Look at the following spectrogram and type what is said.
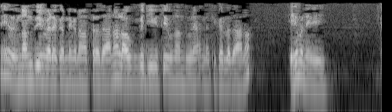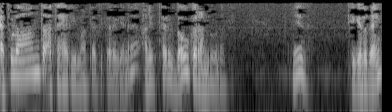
නේද? උනන්දුවෙන් වැඩ කරන එක නවත්තලා දානවා. ලෞකික ජීවිතේ උනන්දු නැති කරලා දානවා. එහෙම නෙවෙයි. අතුලාන්ත අතහැරීමක් ඇති කරගෙන අනිත් හැට උදව් කරන්න ඕන අපි. නේද? ඒකල දැන්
